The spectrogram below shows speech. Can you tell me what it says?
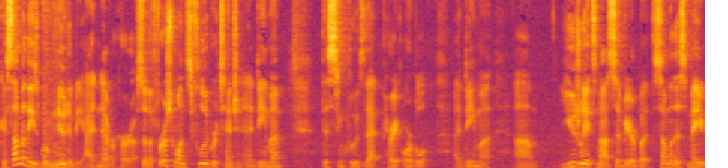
because some of these were new to me, I had never heard of. So the first one's fluid retention and edema. This includes that periorbital edema. Um, usually it's not severe, but some of this may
